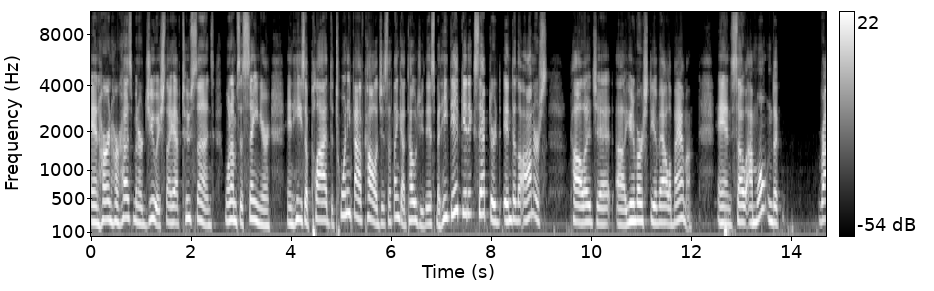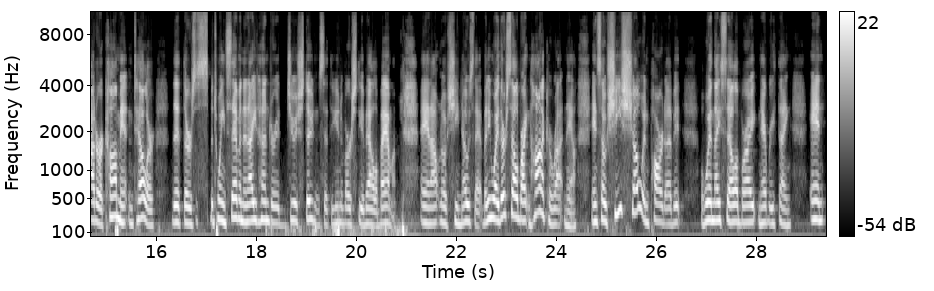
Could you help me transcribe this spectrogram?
and her and her husband are Jewish. They have two sons. One of them's a senior, and he's applied to 25 colleges. I think I told you this, but he did get accepted into the honors college at uh, University of Alabama. And so I'm wanting to write her a comment and tell her that there's between seven and eight hundred Jewish students at the University of Alabama, and I don't know if she knows that, but anyway, they're celebrating Hanukkah right now, and so she's showing part of it when they celebrate and everything. And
